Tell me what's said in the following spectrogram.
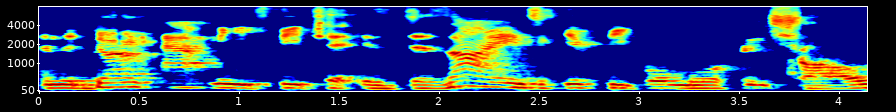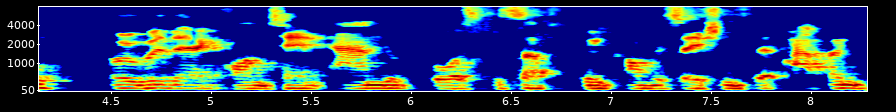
And the don't at me feature is designed to give people more control over their content and of course the subsequent conversations that happen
